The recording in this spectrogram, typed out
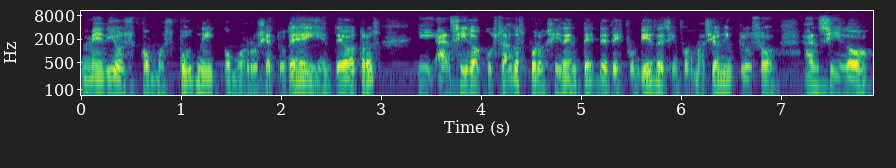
medios como Sputnik, como Russia Today, entre otros, y han sido acusados por Occidente de difundir desinformación, incluso han sido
